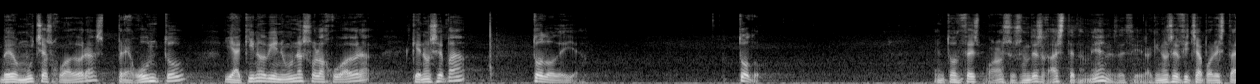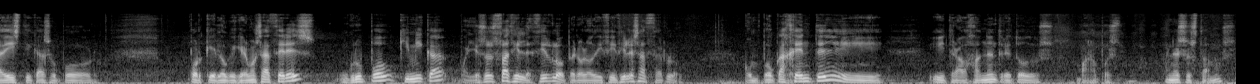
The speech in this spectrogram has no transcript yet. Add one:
veo muchas jugadoras, pregunto, y aquí no viene una sola jugadora que no sepa todo de ella. Todo. Entonces, bueno, eso es un desgaste también, es decir, aquí no se ficha por estadísticas o por... Porque lo que queremos hacer es un grupo, química, pues eso es fácil decirlo, pero lo difícil es hacerlo. Con poca gente y, y trabajando entre todos. Bueno, pues en eso estamos.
